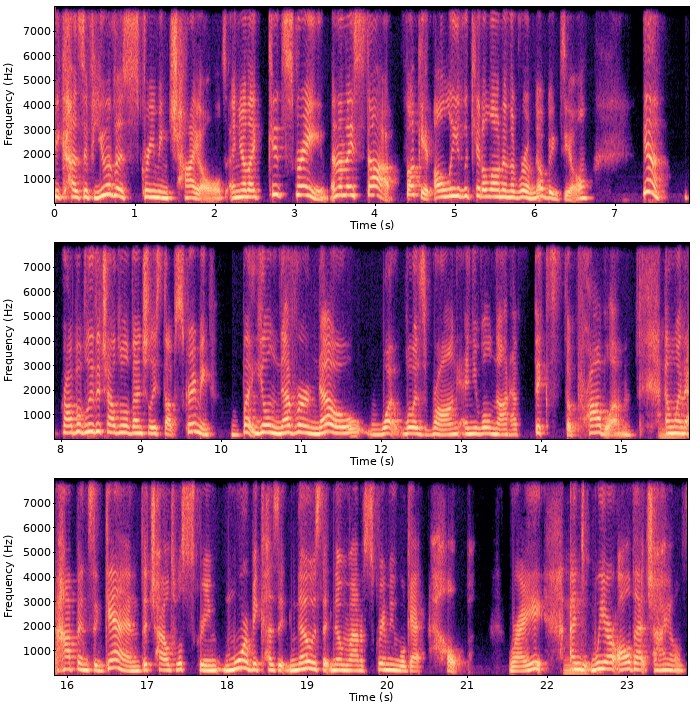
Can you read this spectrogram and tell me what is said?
Because if you have a screaming child and you're like, kids scream, and then they stop, fuck it, I'll leave the kid alone in the room, no big deal. Yeah, probably the child will eventually stop screaming, but you'll never know what was wrong and you will not have fixed the problem. Mm. And when it happens again, the child will scream more because it knows that no amount of screaming will get help. Right. Mm. And we are all that child.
